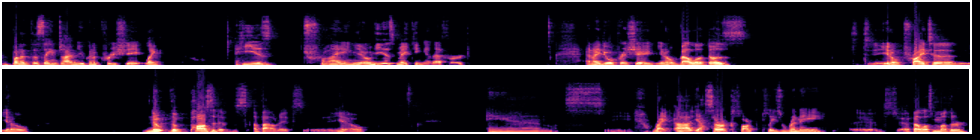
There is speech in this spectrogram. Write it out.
But at the same time you can appreciate like he is trying you know he is making an effort. And I do appreciate you know Bella does you know try to you know note the positives about it you know and let's see. Right, uh, yeah, Sarah Clarke plays Renee, uh, Bella's mother.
